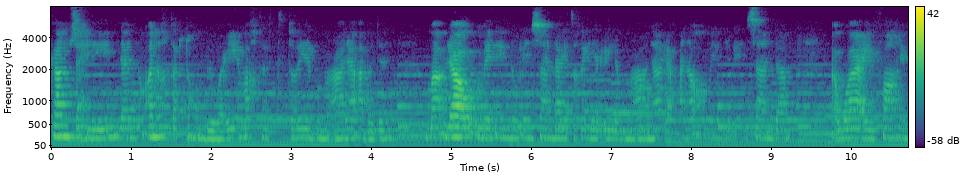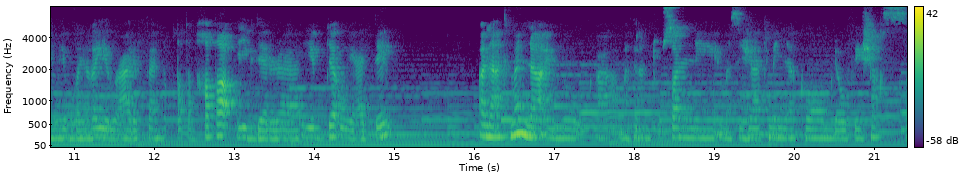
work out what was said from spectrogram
كانوا سهلين لأنه أنا اخترتهم بوعي ما اخترت التغيير بمعاناة أبدا. ما لا أؤمن إنه الإنسان لا يتغير إلا بمعاناة. لا أنا أؤمن إنه الإنسان ده واعي فاهم ويبغى يغير وعارف فين نقطة الخطأ يقدر يبدأ ويعدل. أنا أتمنى إنه مثلا توصلني مسجات منكم. لو في شخص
